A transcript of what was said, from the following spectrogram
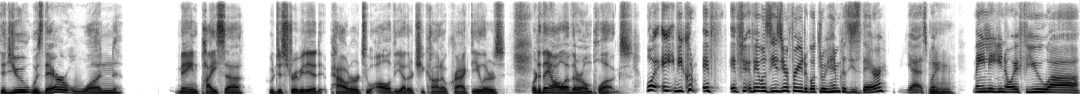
did you? Was there one main paisa who distributed powder to all of the other Chicano crack dealers, or did they all have their own plugs? Well, if you could, if if if it was easier for you to go through him because he's there, yes. But Mhm. mainly, you know, if you uh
